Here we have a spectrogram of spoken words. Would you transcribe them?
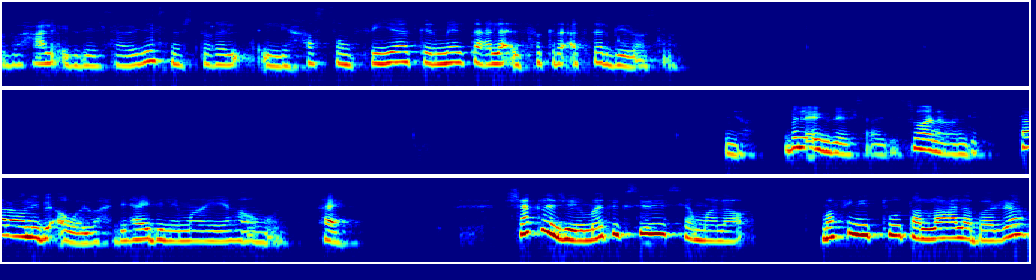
نروح على exercises نشتغل اللي خصهم فيها كرمال تعلق الفكرة أكتر براسنا يلا بال exercise so أنا عندي؟ طلعوا لي بأول وحدة. هيدي اللي معي إياها هون. هاي. شكل geometric series يا ملا. ما فيني تو طلعها لبرا.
